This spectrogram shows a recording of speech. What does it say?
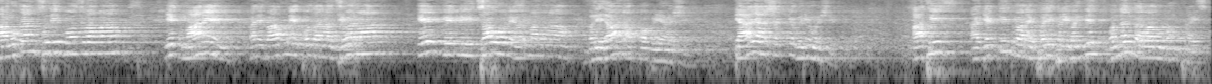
આ મુકામ સુધી પહોંચવામાં એક માને અને બાપને પોતાના જીવનમાં કેટ કેટલી ઈચ્છાઓ અને અરમાનોના બલિદાન આપવા પડ્યા હશે. ત્યારે આ શક્ય બન્યું હશે. આથી આ વ્યક્તિત્વને ફરી ફરી વંદિત વંદન કરવાનું મન થાય છે.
